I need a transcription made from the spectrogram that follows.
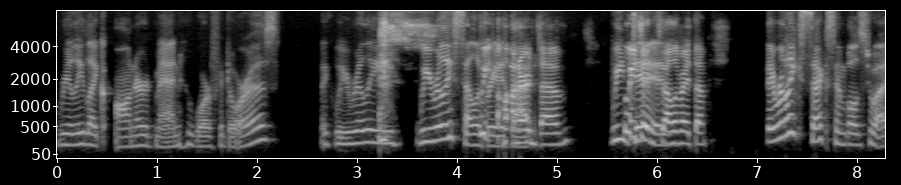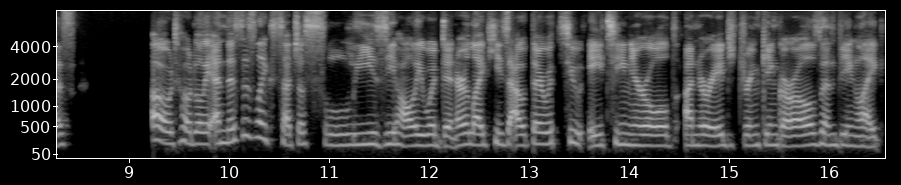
really like honored men who wore fedoras like we really we really celebrated we honored that. them we, we did. did celebrate them they were like sex symbols to us Oh, totally. And this is like such a sleazy Hollywood dinner. Like he's out there with two 18 year old underage drinking girls and being like,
